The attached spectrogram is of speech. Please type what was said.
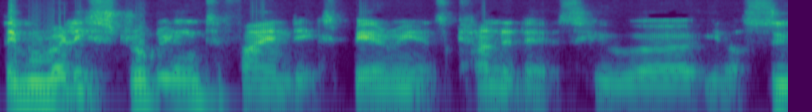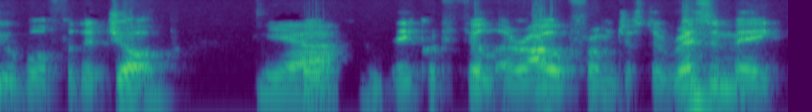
they were really struggling to find experienced candidates who were you know suitable for the job. Yeah. They could filter out from just a resume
